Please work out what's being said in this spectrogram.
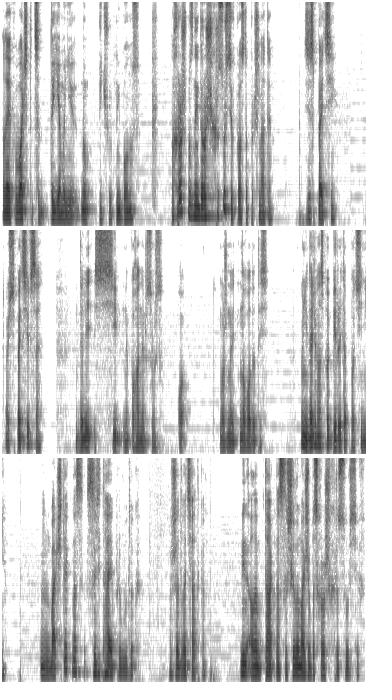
Але як ви бачите, це дає мені, ну, відчутний бонус. По-хорошому з найдорожчих ресурсів просто починати. Зі спецій. Ось спеції все. Далі сіль, непоганий ресурс. О, тут можна навіть наводитись. Ну ні, далі в нас папір йде по ціні. Бачите, як нас злітає прибуток? Вже двадцятка. Блін, але так, нас лишили майже без хороших ресурсів.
